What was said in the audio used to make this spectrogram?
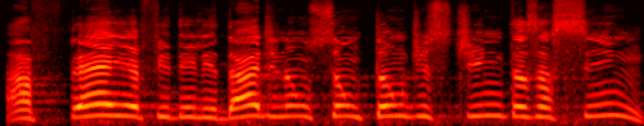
A fé e a fidelidade não são tão distintas assim.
